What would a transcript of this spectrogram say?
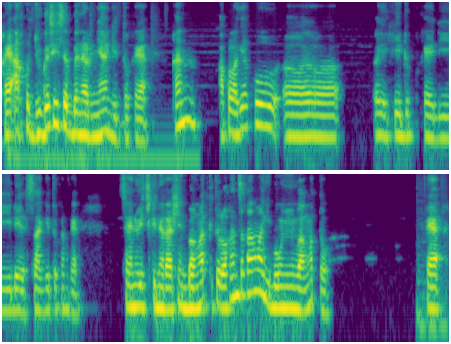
kayak aku juga sih sebenarnya gitu kayak kan apalagi aku eh, hidup kayak di desa gitu kan kayak sandwich generation banget gitu loh kan sekarang lagi booming banget tuh. Kayak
